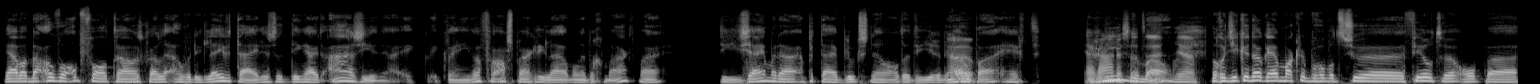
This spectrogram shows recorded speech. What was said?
ja, wat mij ook wel opvalt trouwens qua over die leeftijden is dat dingen uit Azië. Nou, ik, ik weet niet wat voor afspraken die lui allemaal hebben gemaakt, maar die zijn me daar een partij bloedsnel altijd hier in Oh. Europa. Echt Ja, raar niet is dat. Ja. maar goed, je kunt ook heel makkelijk bijvoorbeeld eh, filteren op eh,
